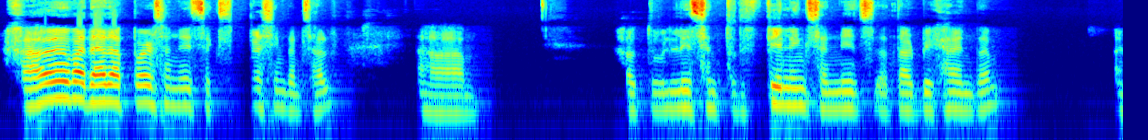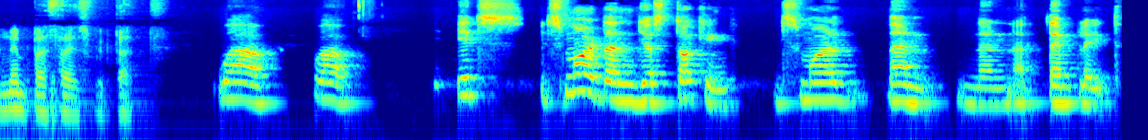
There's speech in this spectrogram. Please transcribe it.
however the other person is expressing themselves um, how to listen to the feelings and needs that are behind them and empathize with that Wow. Wow. It's it's more than just talking. It's more than than a template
